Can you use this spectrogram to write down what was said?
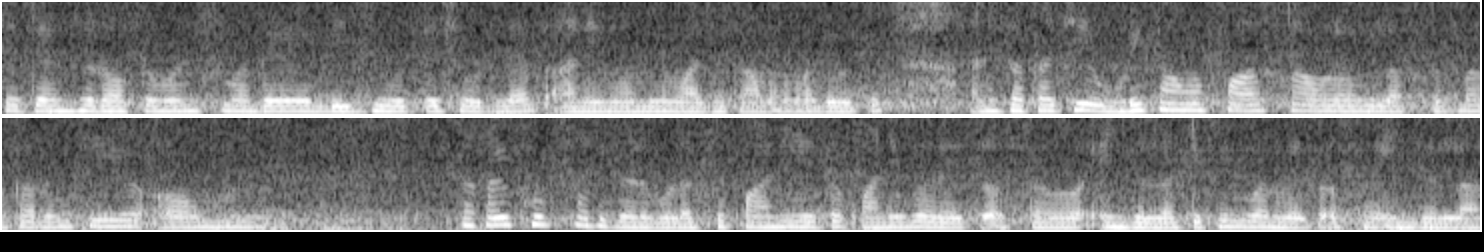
ते त्यांचे डॉक्युमेंट्समध्ये बिझी होते शोधण्यात आणि मम्मी माझ्या कामामध्ये होते. आणि सकाळची एवढी कामं फास्ट आवरावी लागतात ना कारण की सकाळी खूप सारी गडबड असते. पाणी येतं पाणी भरायचं असतं एंजलला टिफिन बनवायचं असतं एंजलला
